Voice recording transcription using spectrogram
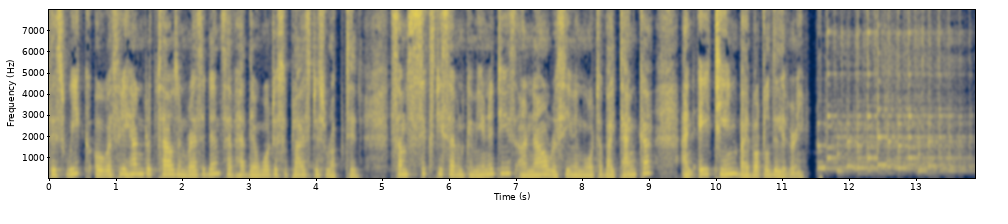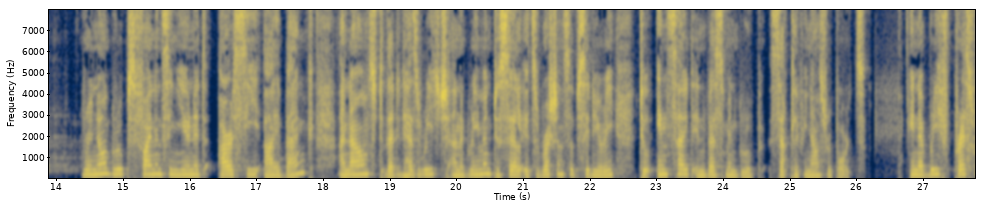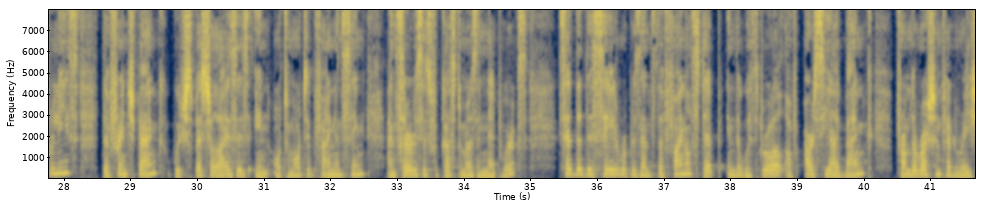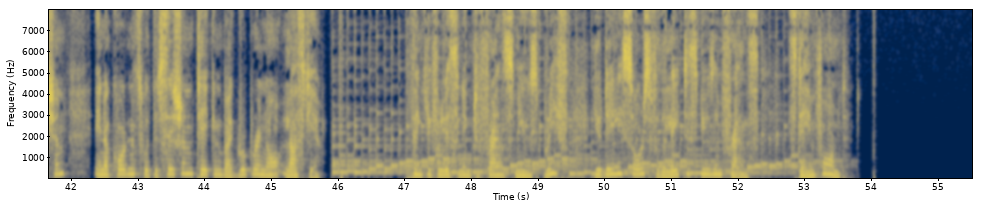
This week, over 300,000 residents have had their water supplies disrupted. Some 67 communities are now receiving water by tanker and 18 by bottle delivery. Renault Group's financing unit RCI Bank announced that it has reached an agreement to sell its Russian subsidiary to Insight Investment Group, Cercle Finance reports. In a brief press release, the French bank, which specializes in automotive financing and services for customers and networks, said that the sale represents the final step in the withdrawal of RCI Bank from the Russian Federation in accordance with the decision taken by Groupe Renault last year. Thank you for listening to France News Brief, your daily source for the latest news in France. Stay informed.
